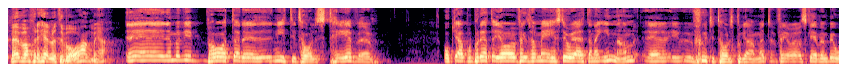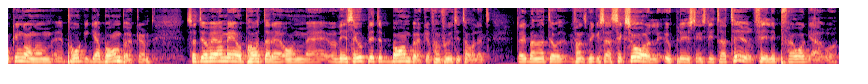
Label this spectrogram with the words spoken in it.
Men varför i helvete var han med? Eh, nej, men vi pratade 90-tals TV. Och apropå detta, jag har faktiskt varit med i Historieätarna innan, eh, i 70-talsprogrammet, för jag skrev en bok en gång om eh, proggiga barnböcker. Så att jag var med och pratade om, eh, och visade upp lite barnböcker från 70-talet. Där det bland annat då fanns mycket så här sexualupplysningslitteratur, Filip frågar och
